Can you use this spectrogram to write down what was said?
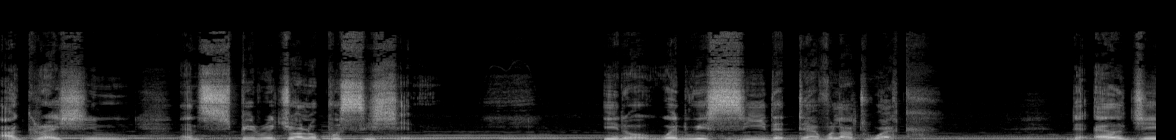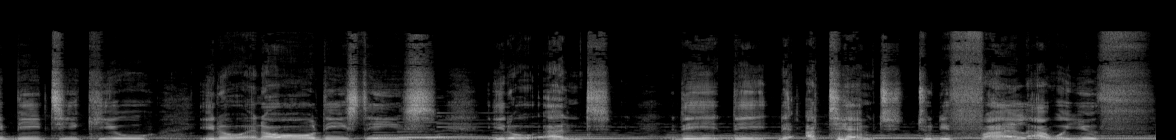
aggression and spiritual opposition. You know, when we see the devil at work, the LGBTQ, you know, and all these things, you know, and the the the attempt to defile our youth,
